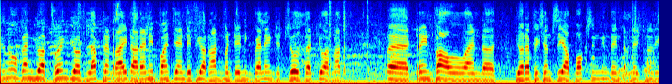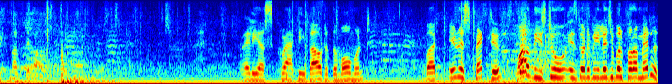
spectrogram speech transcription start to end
You know, when you are throwing your left and right or any punch and if you are not maintaining balance, it shows that you are not uh, trained well and uh, your efficiency of boxing in the international is not there. Really a scrappy bout at the moment. But irrespective, one of these two is going to be eligible for a medal,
